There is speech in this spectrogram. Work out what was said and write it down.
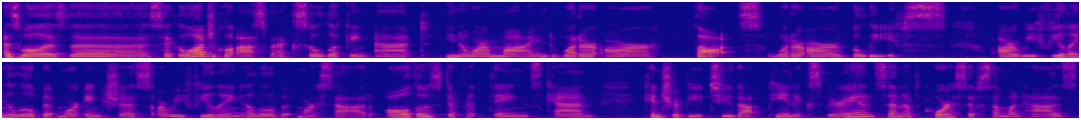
as well as the psychological aspects. So looking at you know our mind what are our thoughts? What are our beliefs? Are we feeling a little bit more anxious? Are we feeling a little bit more sad? All those different things can contribute to that pain experience. And of course if someone has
